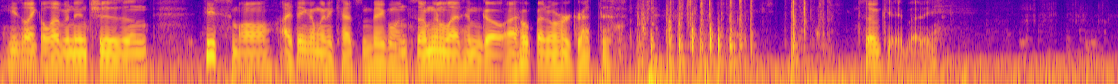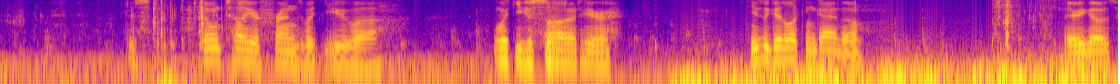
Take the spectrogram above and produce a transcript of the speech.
He's like 11 inches and he's small. I think I'm gonna catch some big ones, so I'm gonna let him go. I hope I don't regret this. It's okay, buddy. Just don't tell your friends what you uh, what you saw out here. He's a good looking guy though. There he goes.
